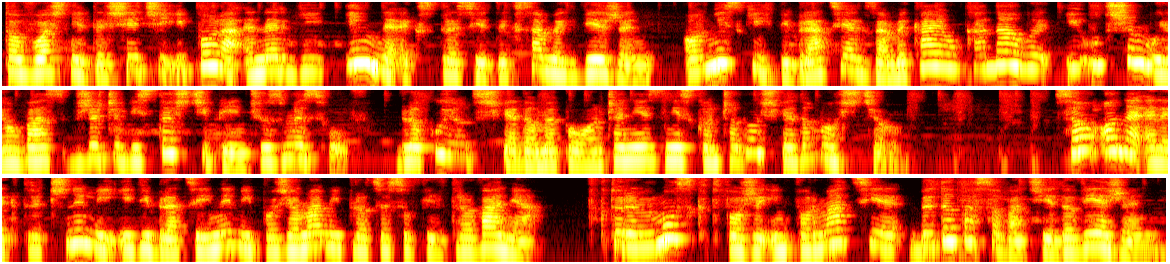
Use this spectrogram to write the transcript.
To właśnie te sieci i pola energii, inne ekspresje tych samych wierzeń, o niskich wibracjach zamykają kanały i utrzymują Was w rzeczywistości pięciu zmysłów, blokując świadome połączenie z nieskończoną świadomością. Są one elektrycznymi i wibracyjnymi poziomami procesu filtrowania, w którym mózg tworzy informacje, by dopasować je do wierzeń.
